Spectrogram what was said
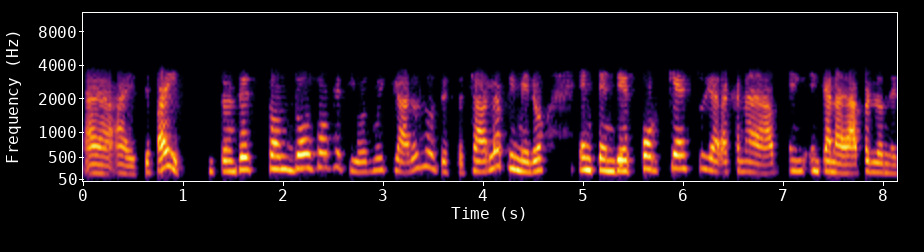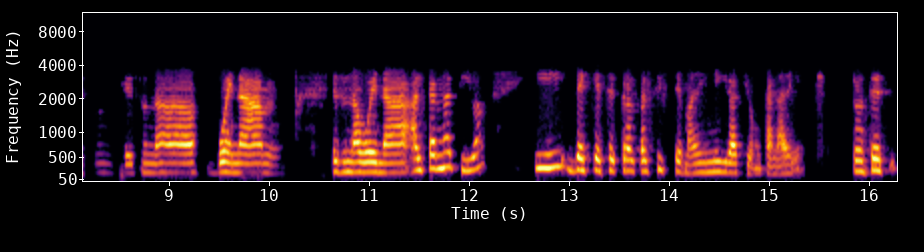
a, este país. Entonces, son dos objetivos muy claros los de esta charla. Primero, entender por qué estudiar a Canadá, en, Canadá, perdón, es, es, una buena, es una buena alternativa y de qué se trata el sistema de inmigración canadiense. Entonces,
